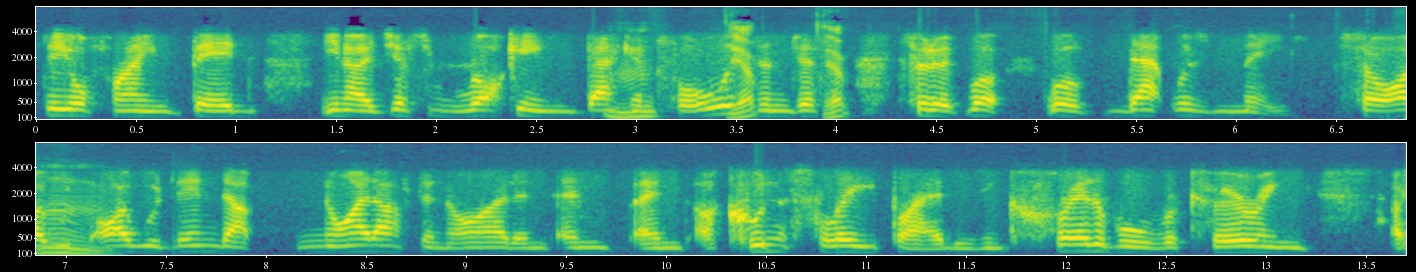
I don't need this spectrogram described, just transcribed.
steel frame bed, you know, just rocking back and forwards Mm-hmm. Yep, and just yep. sort of well, well, that was me. So I would Hmm. I would end up night after night, and and and I couldn't sleep. I had these incredible recurring. I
